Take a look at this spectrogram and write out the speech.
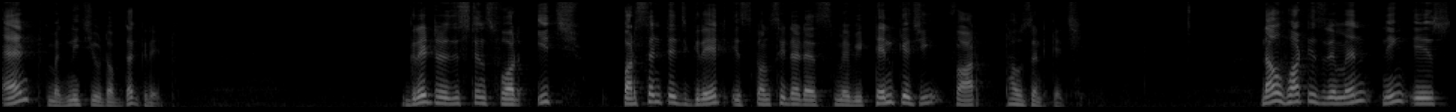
and magnitude of the grade grade resistance for each percentage grade is considered as maybe 10 kg for 1000 kg. Now, what is remaining is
